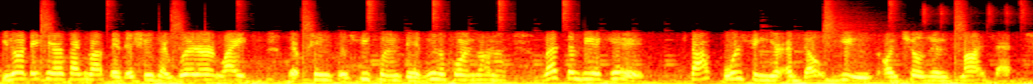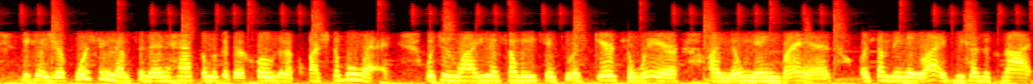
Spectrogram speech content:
You know what they care about? That their shoes have glitter, lights, they're pink, they're sequins, they have unicorns on them. Let them be a kid. Stop forcing your adult views on children's mindset because you're forcing them to then have to look at their clothes in a questionable way, which is why you have so many kids who are scared to wear a no name brand or something they like because it's not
